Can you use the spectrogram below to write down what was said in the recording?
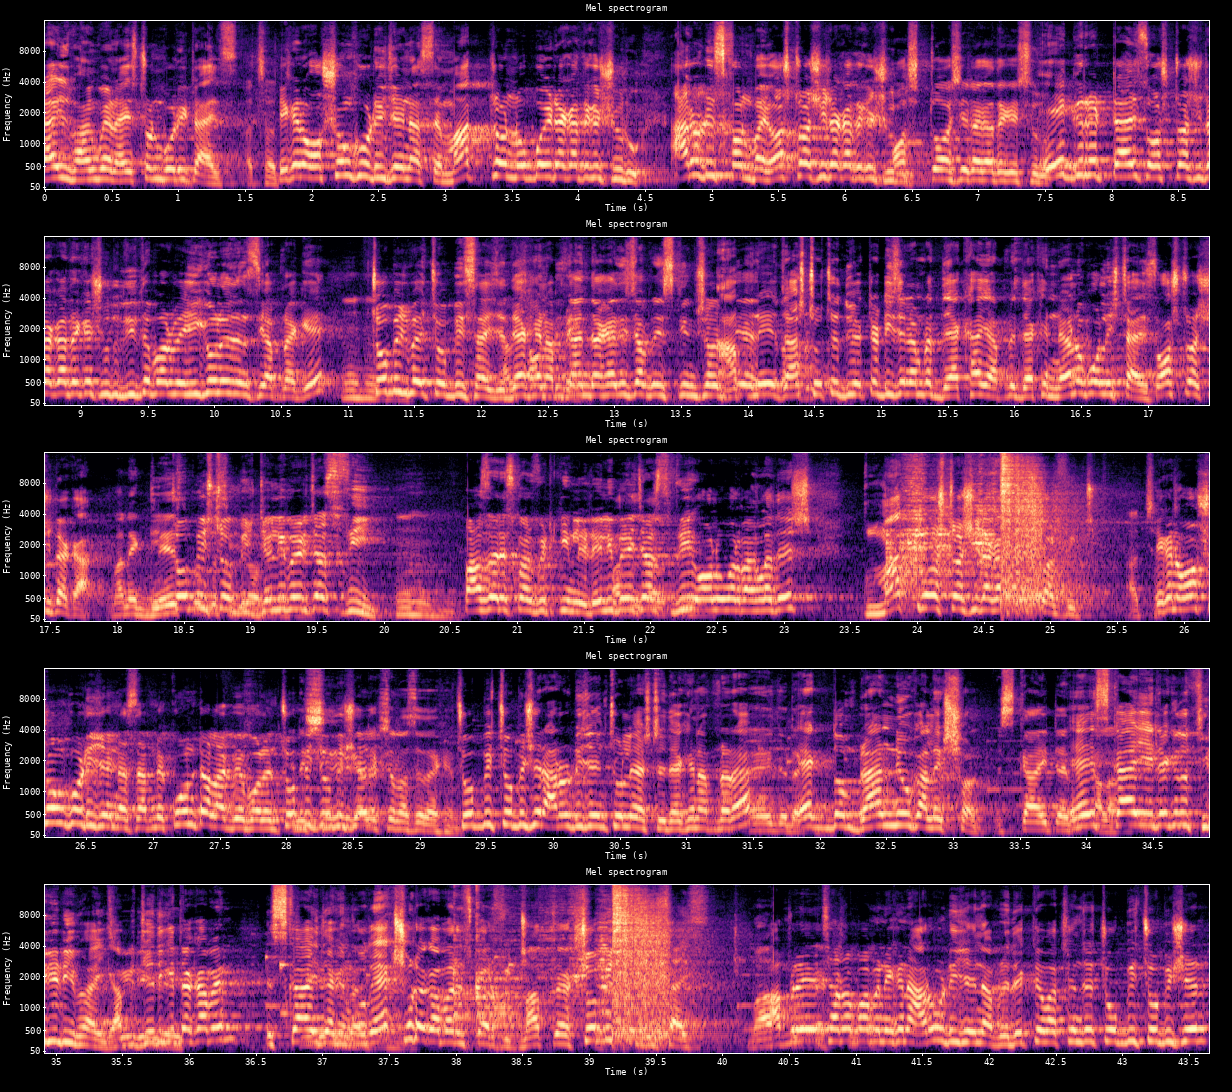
টাইলস ভাঙবে না স্টোন বডি টাইলস। এখানে অসংখ্য ডিজাইন আছে মাত্র নব্বই টাকা থেকে শুরু। আরও ডিসকাউন্ট ভাই অষ্টআশি টাকা থেকে শুরু। অষ্টআশি টাকা থেকে শুরু। এই গ্রেড টাইলস অষ্টআশি টাকা থেকে শুধু দিতে পারবে ইগল এজেন্সি আপনাকে। চব্বিশ বাই চব্বিশ সাইজে দেখেন আপনি। দেখা দিচ্ছি আপনি স্ক্রিনশট আপনি জাস্ট হচ্ছে দুই একটা ডিজাইন আমরা দেখাই আপনি দেখেন ন্যানো পলিশ টাইলস অষ্টআশি টাকা। মানে glaze চব্বিশ চব্বিশ ডেলিভারি চার্জ ফ্রি পাঁচ হাজার স্কোয়ার ফিট কিনলে delivery charge free all over Bangladesh মাত্র অষ্টআশি টাকা স্কোয়ার ফিট। এখানে অসংখ্য ডিজাইন আছে। আপনি কোনটা লাগবে বলেন? চব্বিশ চব্বিশ কালেকশন আছে দেখেন। চব্বিশ চব্বিশের আরও ডিজাইন চলে আসছে দেখেন আপনারা। একদম brand new collection sky type sky এটা কিন্তু থ্রি ডি ভাই। আপনি যেদিকে তাকাবেন স্কাই দেখেন কত। একশো টাকা পার স্কোয়ার ফিট মাত্র 100 চব্বিশ চব্বিশ সাইজ আপনি এছাড়াও পাবেন এখানে আরও ডিজাইন আপনি দেখতে পাচ্ছেন যে চব্বিশ চব্বিশের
